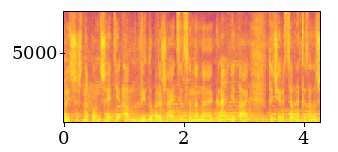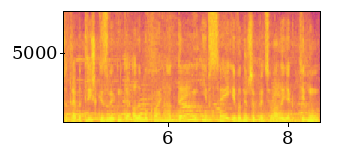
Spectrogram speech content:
пишеш на планшеті, а відображається це на, екрані. Так то через це вони казали, що треба трішки звикнути. Але буквально день і все, і вони вже працювали як ті. Ну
